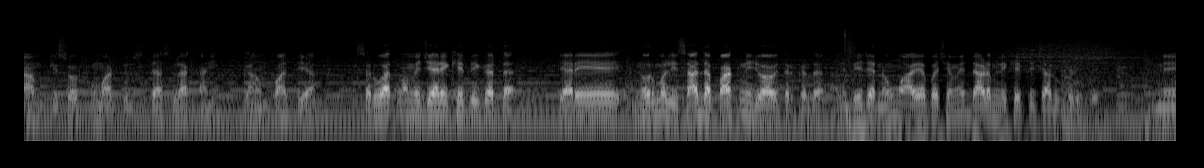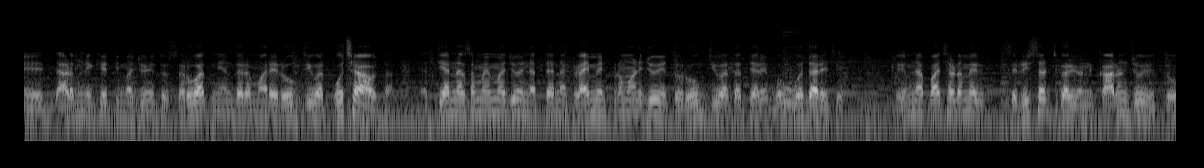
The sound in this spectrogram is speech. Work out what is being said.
નામ કિશોર કુમાર તુલસીદાસ લાખાણી, ગામ પાંતિયા. શરૂઆતમાં અમે જ્યારે ખેતી કરતા, ત્યારે નોર્મલી સાદા પાકની જ વાવેતર કરતા અને બે હજાર નવમાં આવ્યા પછી અમે દાડમની ખેતી ચાલુ કરી છે. ને દાડમની ખેતીમાં જોઈએ તો શરૂઆતની અંદર અમારે રોગ જીવાત ઓછા આવતા. અત્યારના સમયમાં જોઈએ ને અત્યારના ક્લાઇમેટ પ્રમાણે જોઈએ તો રોગ જીવાત અત્યારે બહુ વધારે છે. તો એમના પાછળ અમે રિસર્ચ કર્યું અને કારણ જોયું તો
